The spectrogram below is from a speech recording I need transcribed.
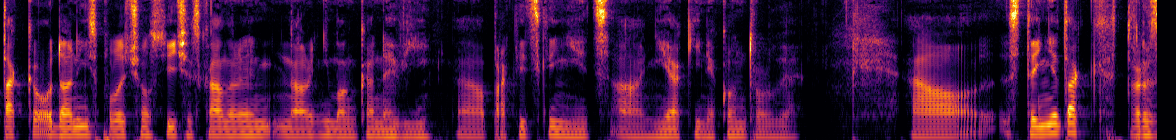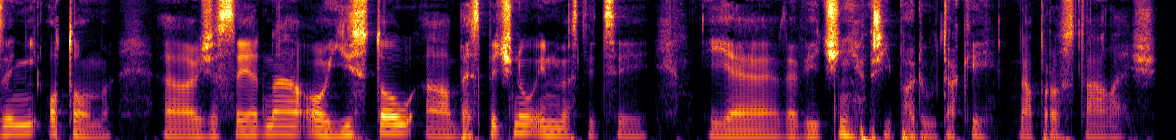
tak o dané společnosti Česká národní banka neví prakticky nic a nijak ji nekontroluje. Stejně tak tvrzení o tom, že se jedná o jistou a bezpečnou investici, je ve většině případů taky naprostá lež.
